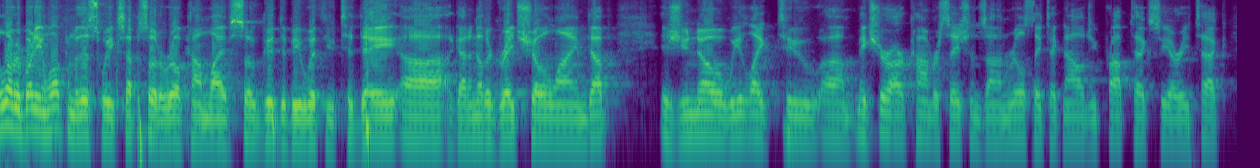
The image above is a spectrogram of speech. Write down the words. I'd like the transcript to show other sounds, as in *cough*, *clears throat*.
Hello, everybody, and welcome to this week's episode of Realcomm Live. So good to be with you today. Uh, I got another great show lined up. As you know, we like to um, make sure our conversations on real estate technology, prop tech, CRE tech,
